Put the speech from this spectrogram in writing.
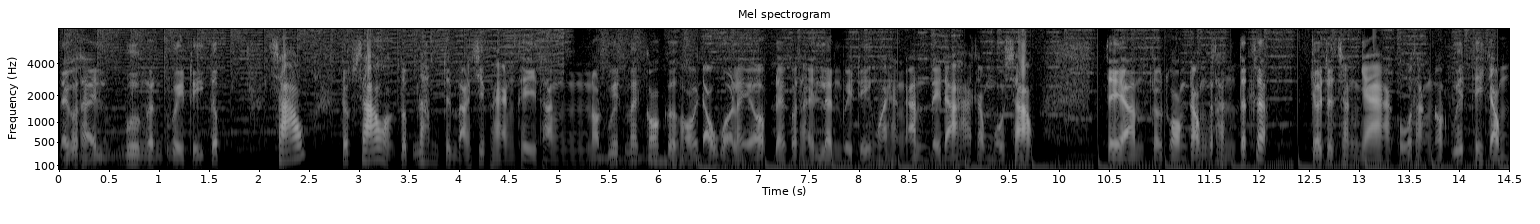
để có thể vươn lên cái vị trí top 6 top 6 hoặc top 5 trên bảng xếp hạng thì thằng Norwich mới có cơ hội đấu vào playoff để có thể lên vị trí ngoại hạng Anh để đá trong mùa sau. Thì à, còn trong cái thành tích á, chơi trên sân nhà của thằng Norwich thì trong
